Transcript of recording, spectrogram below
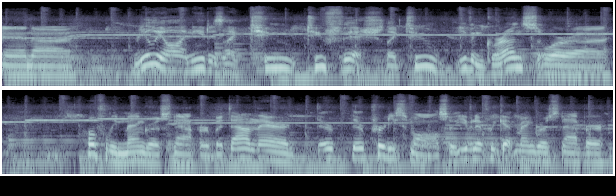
and uh, really all I need is like two two fish, like two even grunts or uh, hopefully mangrove snapper. But down there, they're they're pretty small. So even if we get mangrove snapper,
